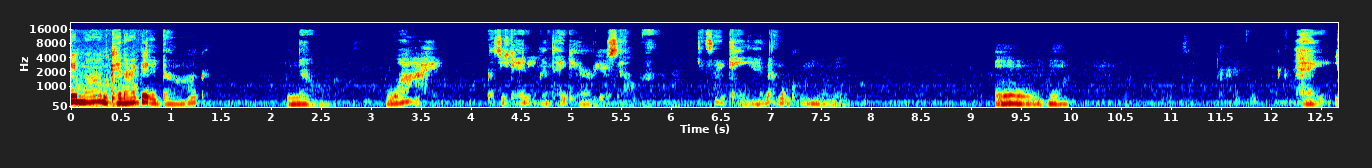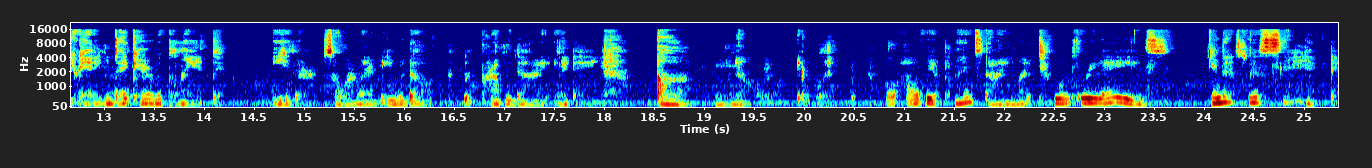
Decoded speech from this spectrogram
Hey, mom, can I get a dog? No. Why? Because you can't even take care of yourself. Yes, I can. I'm a grown woman. hmm Hey, you can't even take care of a plant either. So why would I get you a dog? It would probably die in a day. Uh, no, it wouldn't. Well, all of your plants die in like two or three days. And that's just sad.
